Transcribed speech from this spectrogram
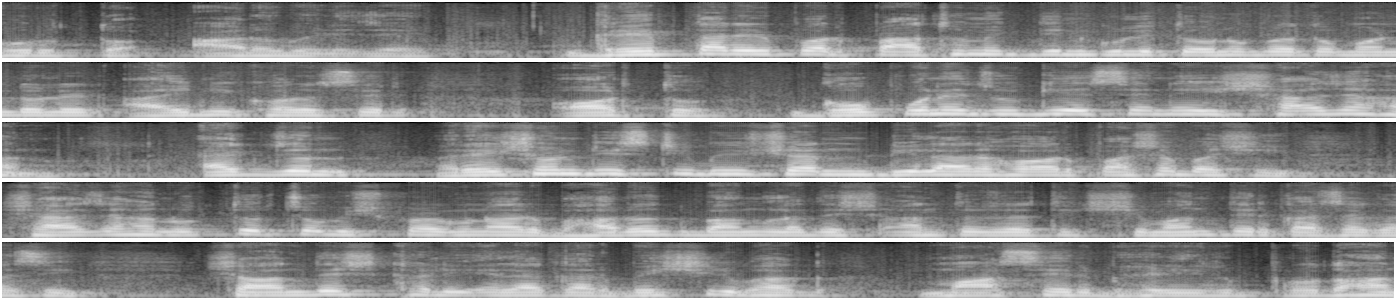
গুরুত্ব আরও বেড়ে যায়। গ্রেপ্তারের পর প্রাথমিক দিনগুলিতে অনুব্রত মণ্ডলের আইনি খরচের অর্থ গোপনে জুগিয়েছেন এই শাহজাহান। একজন রেশন ডিস্ট্রিবিউশন ডিলার হওয়ার পাশাপাশি শাহজাহান উত্তর চব্বিশ পরগনার ভারত বাংলাদেশ আন্তর্জাতিক সীমান্তের কাছাকাছি সন্দেশখালী এলাকার বেশিরভাগ মাছের ভেড়ির প্রধান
